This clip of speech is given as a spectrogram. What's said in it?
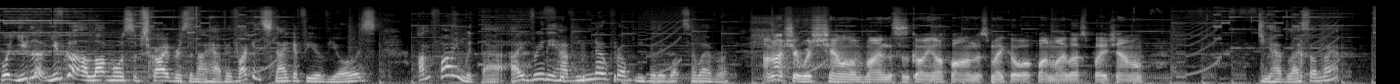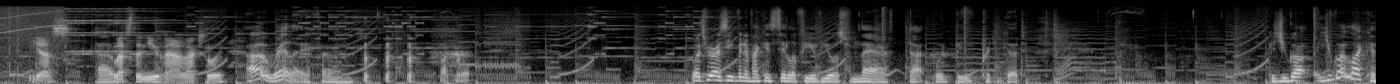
well, you look, you've got a lot more subscribers than I have. If I can snag a few of yours, I'm fine with that. I really have no problem with it whatsoever. I'm not sure which channel of mine this is going up on. This might go up on my Let's Play channel. Do you have less on that? Yes. Oh. Less than you have, actually. Oh, really? Um, fuck it. Well, to be honest, even if I can steal a few of yours from there, that would be pretty good. Because you've got you've got like a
